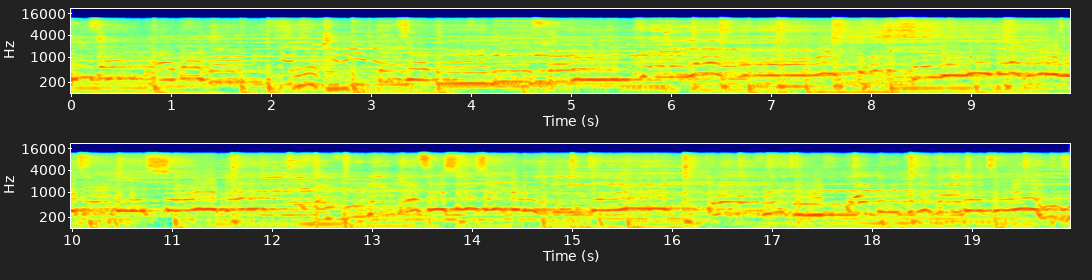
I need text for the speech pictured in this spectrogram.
的情绪在高高的斜坡，等着把你疯狂了。我们都容易对号入座一首歌，反复让歌词声声呼应着，可能不同，敢不敢开的执着，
